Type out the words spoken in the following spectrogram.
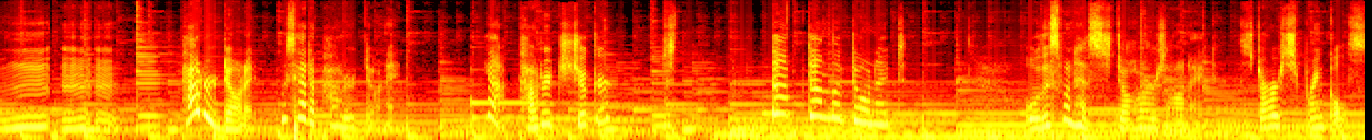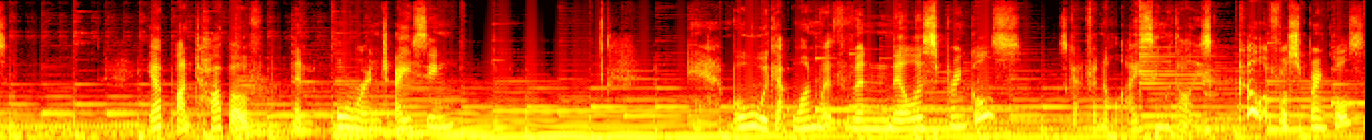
Mm-mm-mm. Powdered donut. Who's had a powdered donut? Yeah, powdered sugar. Oh, this one has stars on it. Star sprinkles. Yep, on top of an orange icing. And oh, we got one with vanilla sprinkles. It's got vanilla icing with all these colorful sprinkles.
